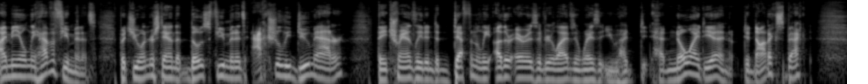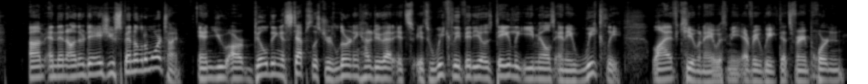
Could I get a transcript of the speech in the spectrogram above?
I may only have a few minutes, but you understand that those few minutes actually do matter. They translate into definitely other areas of your lives in ways that you had, had no idea and did not expect. Um, and then other days you spend a little more time and you are building a steps list. You're learning how to do that. It's it's weekly videos, daily emails, and a weekly live Q and A with me every week. That's very important.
